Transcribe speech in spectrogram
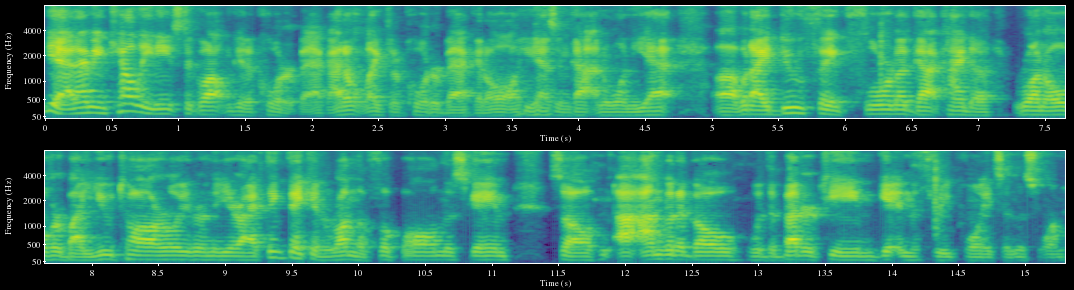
Yeah, and I mean Kelly needs to go out and get a quarterback. I don't like their quarterback at all. He hasn't gotten one yet, uh, but I do think Florida got kind of run over by Utah earlier in the year. I think they can run the football in this game, so I'm going to go with the better team getting the three points in this one.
